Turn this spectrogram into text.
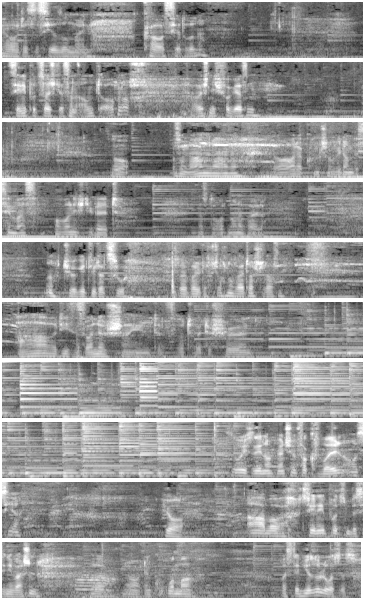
Ja, das ist hier so mein Chaos hier drin. Zähne putze ich gestern Abend auch noch. Habe ich nicht vergessen. So, Solaranlage. Ja, da kommt schon wieder ein bisschen was, aber nicht die Welt. Das dauert noch eine Weile. Ach, Tür geht wieder zu. Ich soll bald doch noch weiter schlafen. Aber die Sonne scheint. Es wird heute schön. Ich sehe noch ganz schön verquollen aus hier. Ja, aber Zähne putzen, ein bisschen gewaschen. Äh, ja, dann gucken wir mal, was denn hier so los ist.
